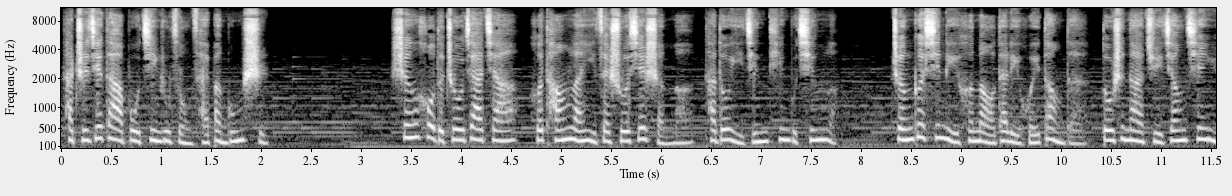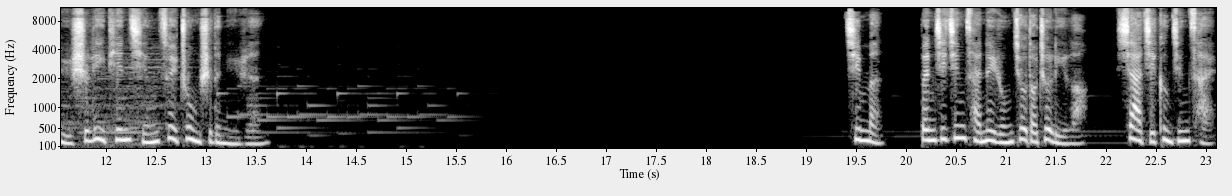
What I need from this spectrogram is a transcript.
他直接大步进入总裁办公室。身后的周佳佳和唐兰逸在说些什么，他都已经听不清了。整个心里和脑袋里回荡的都是那句：“江千羽是厉天晴最重视的女人。”亲们，本集精彩内容就到这里了，下集更精彩。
